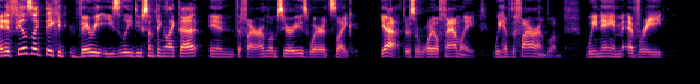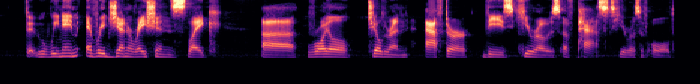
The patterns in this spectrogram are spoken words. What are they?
and it feels like they could very easily do something like that in the Fire Emblem series where it's like, yeah, there's a royal family. We have the Fire Emblem. We name every we name every generation's like uh royal children after these heroes of past, heroes of old,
